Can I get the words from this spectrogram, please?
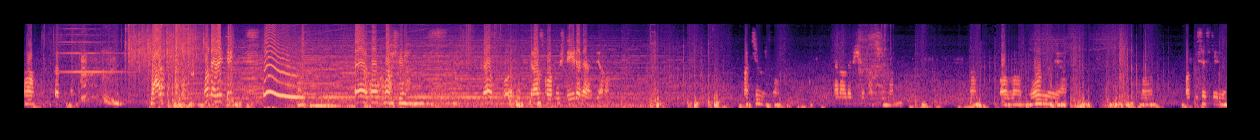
Ah, dur. Lan! Lan elektrik! Evet korku başlıyor. Biraz, biraz korkunç değil de benziyor ama. Açayım mı lan? Herhalde bir şey açayım lan. Lan Allah'ım ne oluyor ya? Allah'ım. Bak bir ses geliyor.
